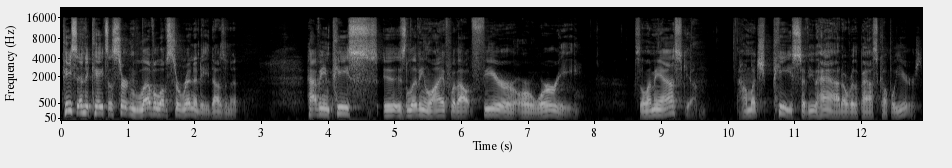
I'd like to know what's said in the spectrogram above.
Peace indicates a certain level of serenity, doesn't it? Having peace is living life without fear or worry. So let me ask you how much peace have you had over the past couple years?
